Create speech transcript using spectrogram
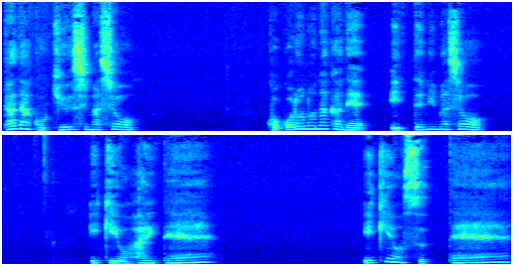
ただ呼吸しましょう。心の中で言ってみましょう。息を吐いて。息を吸って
